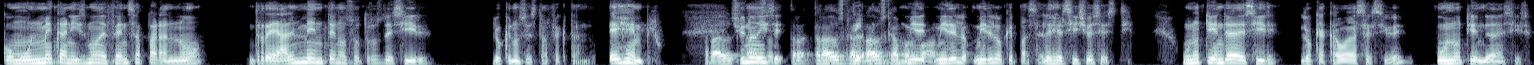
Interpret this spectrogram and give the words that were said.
como un mecanismo de defensa para no realmente nosotros decir lo que nos está afectando. Ejemplo, si uno Traduzca dice, tra- traduzca, traduzca, por mire, favor. mire lo, mire lo que pasa, el ejercicio es este. Uno tiende a decir lo que acabo de hacer, ¿sí ve? Uno tiende a decir,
